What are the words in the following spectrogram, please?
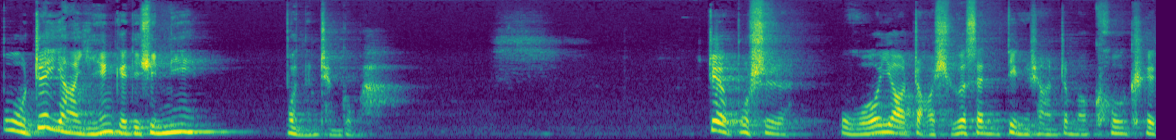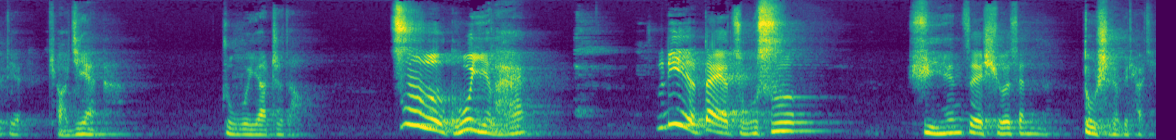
不这样严格的训练，不能成功啊！这不是我要找学生定上这么苛刻的条件呢。诸位要知道，自古以来，历代祖师选择学生，都是这个条件。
